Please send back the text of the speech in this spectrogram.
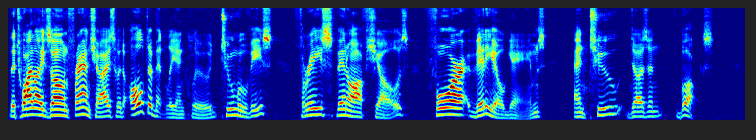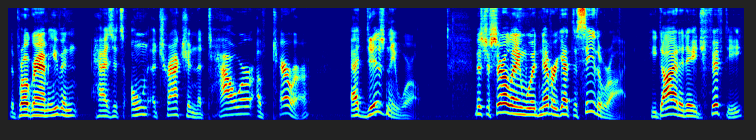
The Twilight Zone franchise would ultimately include two movies, three spin off shows, four video games, and two dozen books. The program even has its own attraction, the Tower of Terror, at Disney World. Mr. Serling would never get to see the ride. He died at age 50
